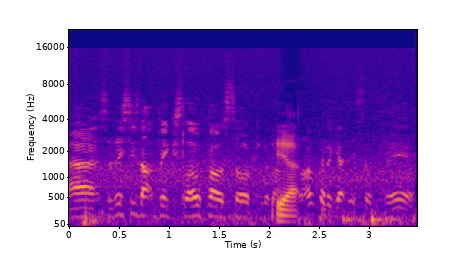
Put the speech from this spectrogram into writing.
Uh, so this is that big slope I was talking about. Yeah. So I've got to get this up here.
